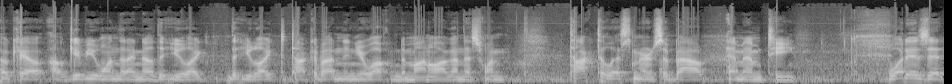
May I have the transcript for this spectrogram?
Okay, I'll, I'll, give you one that I know that you like that you like to talk about, and then you're welcome to monologue on this one. Talk to listeners about MMT. What is it?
